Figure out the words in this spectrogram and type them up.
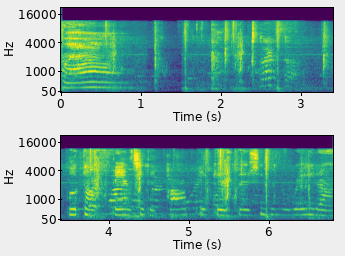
Wow. Fancy the cockpit is. There's even a radar.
